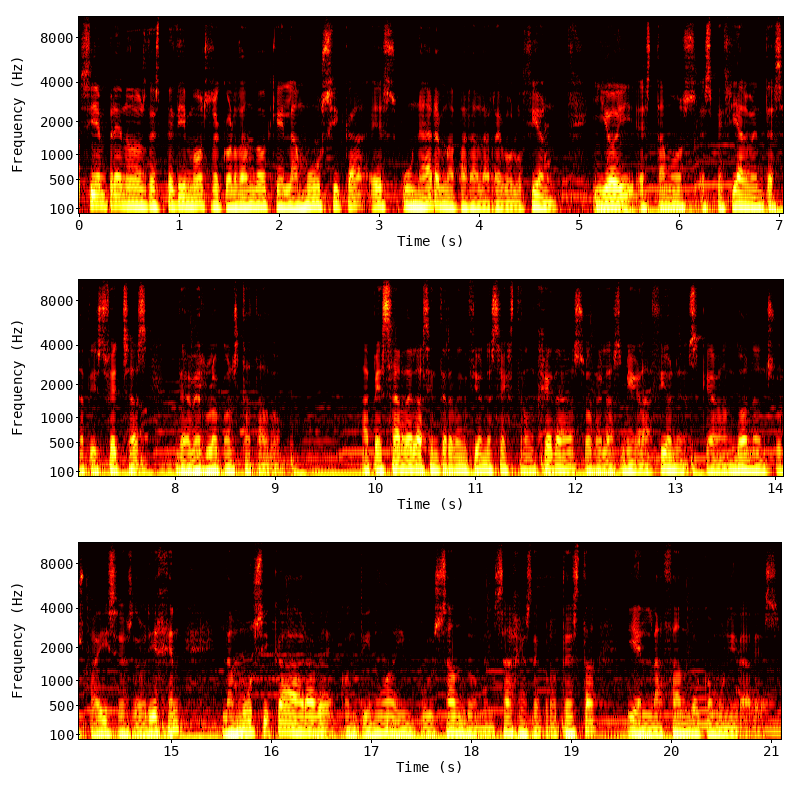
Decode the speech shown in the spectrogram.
Siempre nos despedimos recordando que la música es un arma para la revolución y hoy estamos especialmente satisfechas de haberlo constatado. A pesar de las intervenciones extranjeras o de las migraciones que abandonan sus países de origen, la música árabe continúa impulsando mensajes de protesta y enlazando comunidades.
